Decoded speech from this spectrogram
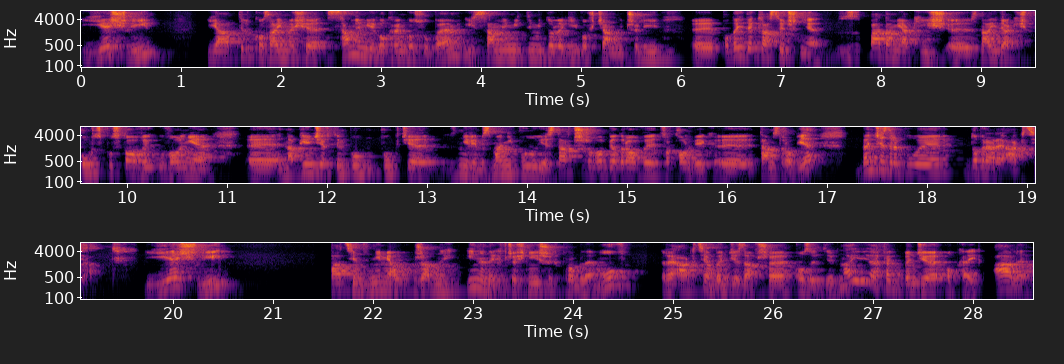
jeśli ja tylko zajmę się samym jego kręgosłupem i samymi tymi dolegliwościami, czyli podejdę klasycznie, zbadam jakiś, znajdę jakiś punkt spustowy, uwolnię napięcie w tym punkcie, nie wiem, zmanipuluję staw krzyżowo-biodrowy, cokolwiek tam zrobię, będzie z reguły dobra reakcja. Jeśli pacjent nie miał żadnych innych wcześniejszych problemów, reakcja będzie zawsze pozytywna i efekt będzie ok. Ale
